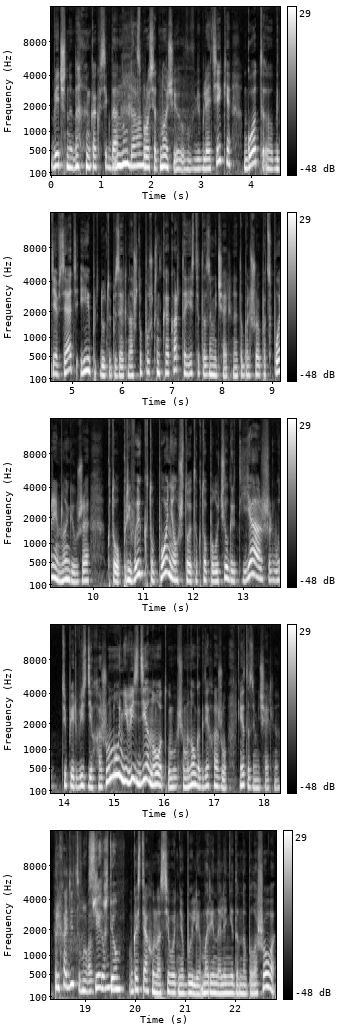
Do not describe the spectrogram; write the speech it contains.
вечный, да, как всегда, Ну да. спросят ночью в библиотеке, год, э, где взять, и придут обязательно. А что Пушкинская карта есть, это замечательно. Это большое подспорье, многие уже, кто привык, кто понял, что это, кто получил, говорит, я же вот теперь везде хожу, ну, не везде, но вот, в общем, много где хожу. И это замечательно. Приходите, мы вас Всех ждем. ждем. В гостях у нас сегодня были Марина Леонидовна Балашова,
